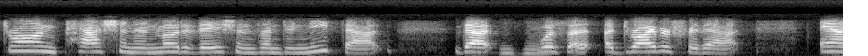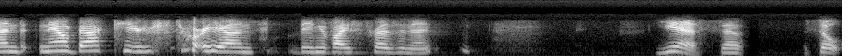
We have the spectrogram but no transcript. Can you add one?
strong passion and motivations underneath that that mm-hmm. was a, a driver for that. And now back to your story on being a vice president. Yes, so so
